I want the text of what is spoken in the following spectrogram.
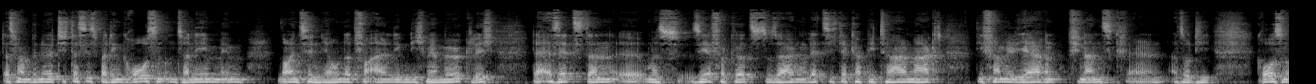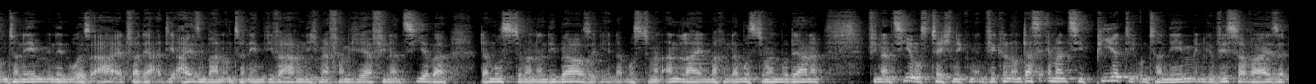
das man benötigt. Das ist bei den großen Unternehmen im 19. Jahrhundert vor allen Dingen nicht mehr möglich. Da ersetzt dann, äh, um es sehr verkürzt zu sagen, letztlich der Kapitalmarkt die familiären Finanzquellen. Also die großen Unternehmen in den USA, etwa der, die Eisenbahnunternehmen, die waren nicht mehr familiär finanzierbar. Da musste man an die Börse gehen, da musste man Anleihen machen, da musste man moderne Finanzierungstechniken entwickeln. Und das emanzipiert die Unternehmen in gewisser Weise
